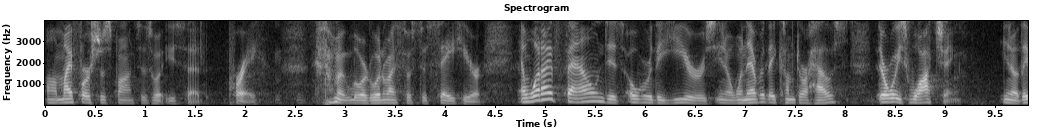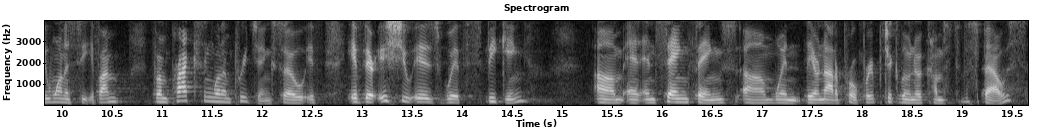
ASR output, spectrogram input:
Uh, my first response is what you said pray. Because I'm like, Lord, what am I supposed to say here? And what I've found is over the years, you know, whenever they come to our house, they're always watching. You know, they want to see if I'm if I'm practicing what I'm preaching. So if if their issue is with speaking, um, and, and, saying things um, when they're not appropriate, particularly when it comes to the spouse.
